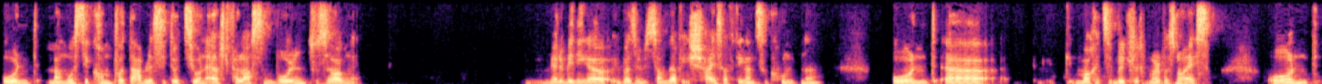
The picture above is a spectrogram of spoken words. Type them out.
Und man muss die komfortable Situation erst verlassen wollen, zu sagen, mehr oder weniger, ich weiß nicht, wie ich sagen darf, ich scheiße auf die ganzen Kunden ne? und äh, mache jetzt wirklich mal was Neues. Und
